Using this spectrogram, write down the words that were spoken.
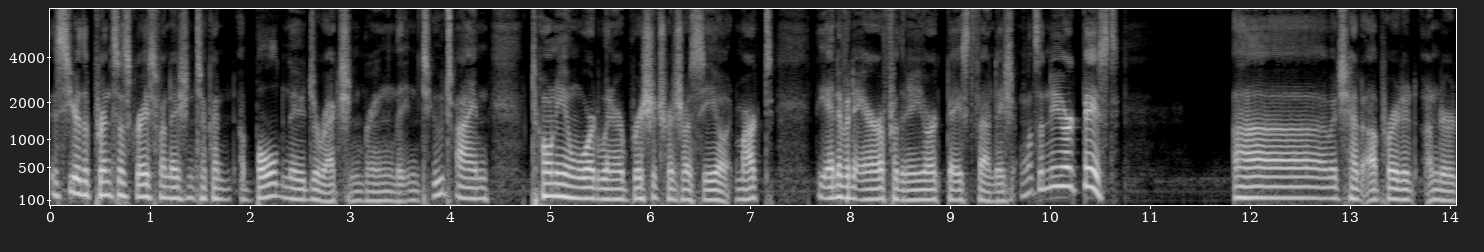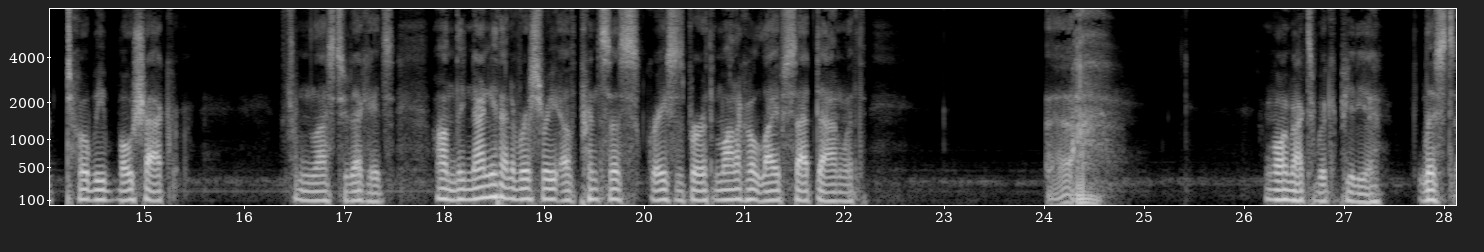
This year, the Princess Grace Foundation took a, a bold new direction, bringing the two-time Tony Award winner Brisa Trinchero CEO. It marked the end of an era for the New York-based foundation. What's a New York-based? Uh, which had operated under Toby Boshak from the last two decades. On the 90th anniversary of Princess Grace's birth, Monaco Life sat down with. Ugh. I'm going back to Wikipedia. List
